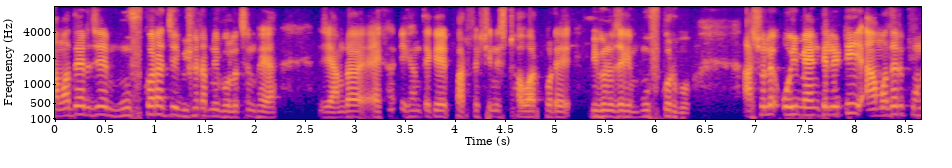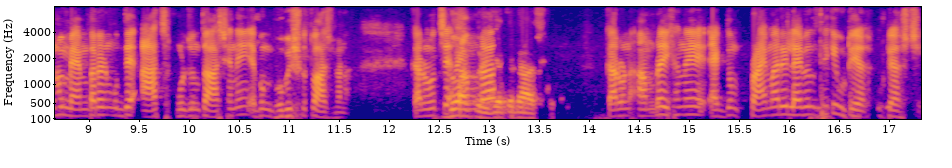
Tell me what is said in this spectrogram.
আমাদের যে মুভ করার যে বিষয়টা আপনি বলেছেন ভাইয়া যে আমরা এখান থেকে পারফেকশনিস্ট হওয়ার পরে বিভিন্ন জায়গায় মুভ করব। আসলে ওই মেন্টালিটি আমাদের কোনো মেম্বারের মধ্যে আজ পর্যন্ত আসে নাই এবং ভবিষ্যতেও আসবে না। কারণ হচ্ছে আমরা কারণ আমরা এখানে একদম প্রাইমারি লেভেল থেকে উঠে উঠে আসছি।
